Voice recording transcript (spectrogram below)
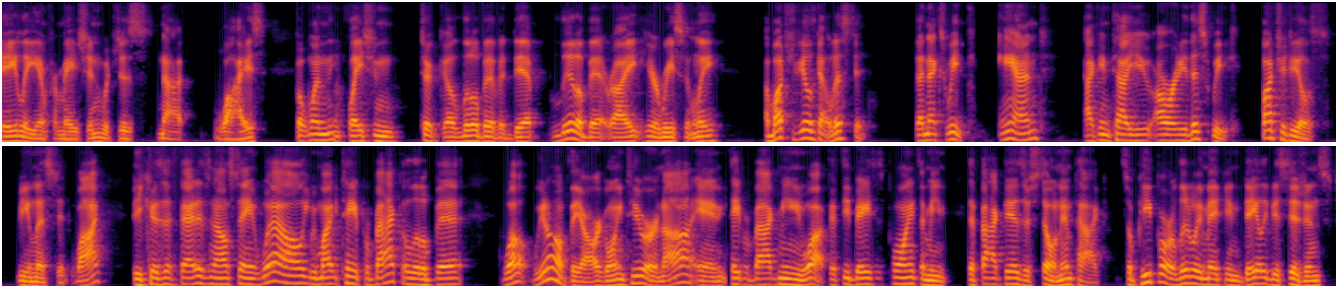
daily information, which is not wise. But when the inflation took a little bit of a dip, little bit, right, here recently, a bunch of deals got listed the next week. And I can tell you already this week, bunch of deals being listed. Why? Because the Fed is now saying, well, we might taper back a little bit. Well, we don't know if they are going to or not. And taper back meaning what? 50 basis points? I mean, the fact is there's still an impact. So people are literally making daily decisions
